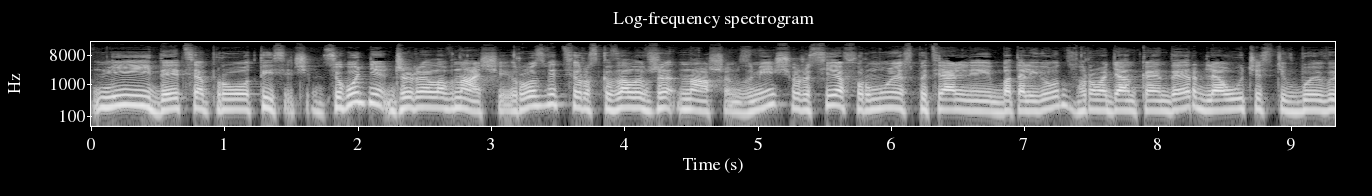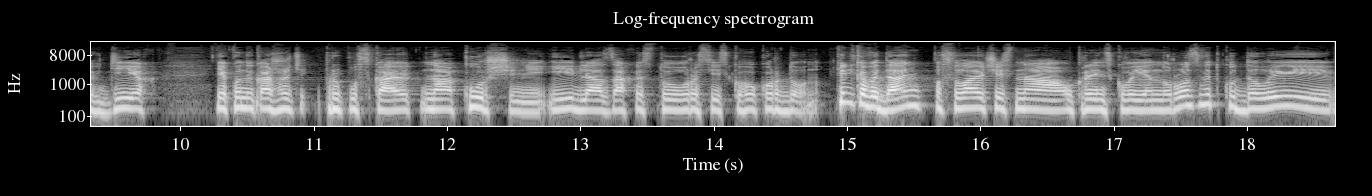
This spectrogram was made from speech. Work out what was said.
І йдеться про тисячі. Сьогодні джерела в нашій розвідці розказали вже нашим змі, що Росія формує спеціальний батальйон з громадян КНДР для участі в бойових діях. Як вони кажуть, припускають на Курщині і для захисту російського кордону. Кілька видань, посилаючись на українську воєнну розвідку, дали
